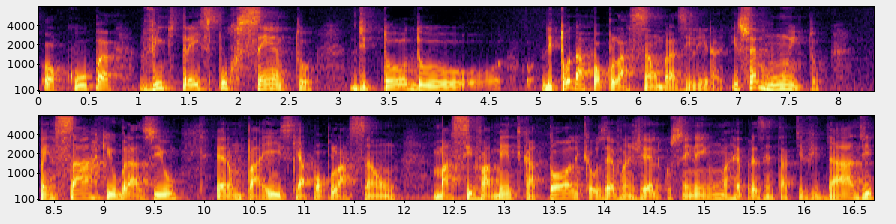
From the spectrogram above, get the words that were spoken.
ocupa 23% de todo de toda a população brasileira. Isso é muito. Pensar que o Brasil era um país que a população massivamente católica, os evangélicos sem nenhuma representatividade,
